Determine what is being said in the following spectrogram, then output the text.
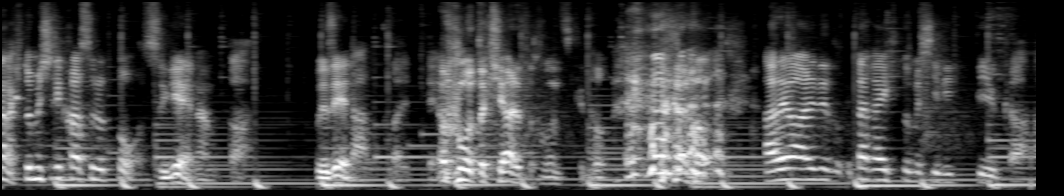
なんか人見知りからすると、すげえなんか、うぜえなとか言って思う時あると思うんですけど、あのあれはあれでお互い人見知りっていうか、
